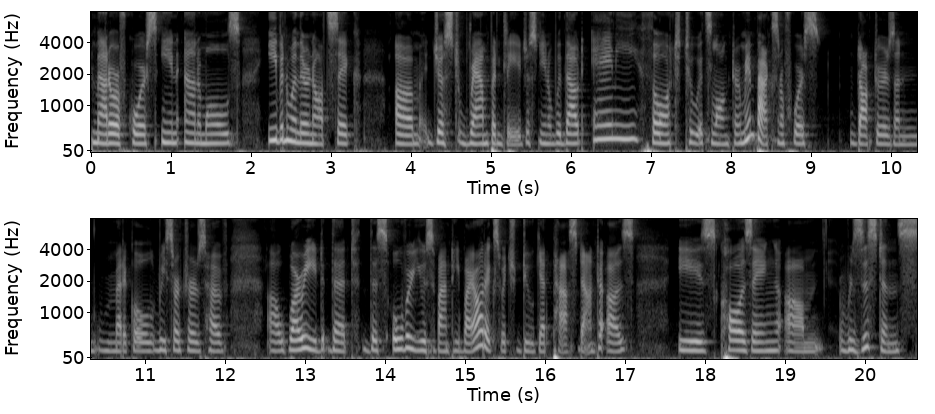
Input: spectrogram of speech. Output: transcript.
matter of course in animals even when they're not sick um, just rampantly just you know without any thought to its long-term impacts and of course doctors and medical researchers have uh, worried that this overuse of antibiotics which do get passed down to us is causing um, resistance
